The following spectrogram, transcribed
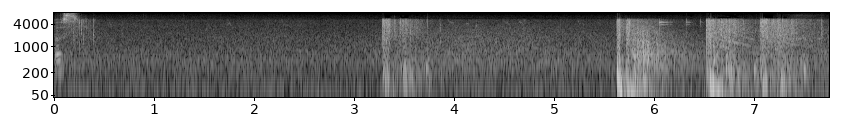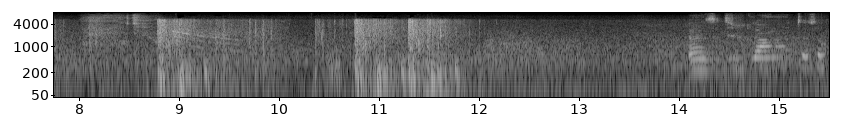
Az. Ez azok.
